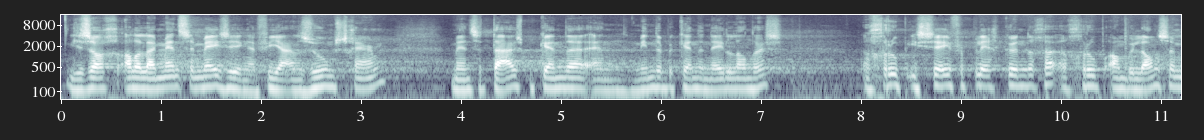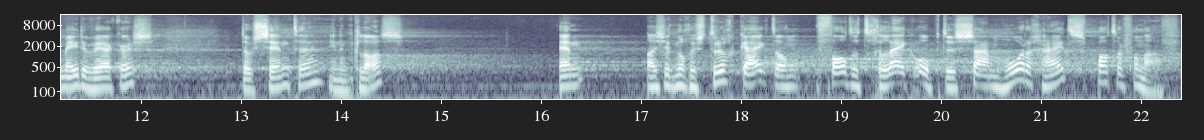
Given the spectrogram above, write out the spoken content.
Je zag allerlei mensen meezingen via een Zoom-scherm. Mensen thuis, bekende en minder bekende Nederlanders. Een groep IC-verpleegkundigen, een groep ambulance-medewerkers, docenten in een klas. En als je het nog eens terugkijkt, dan valt het gelijk op. De saamhorigheid spat er vanaf.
